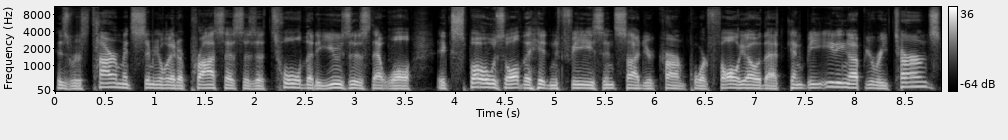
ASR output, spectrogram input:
His retirement simulator process is a tool that he uses that will expose all the hidden fees inside your current portfolio that can be eating up your returns.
